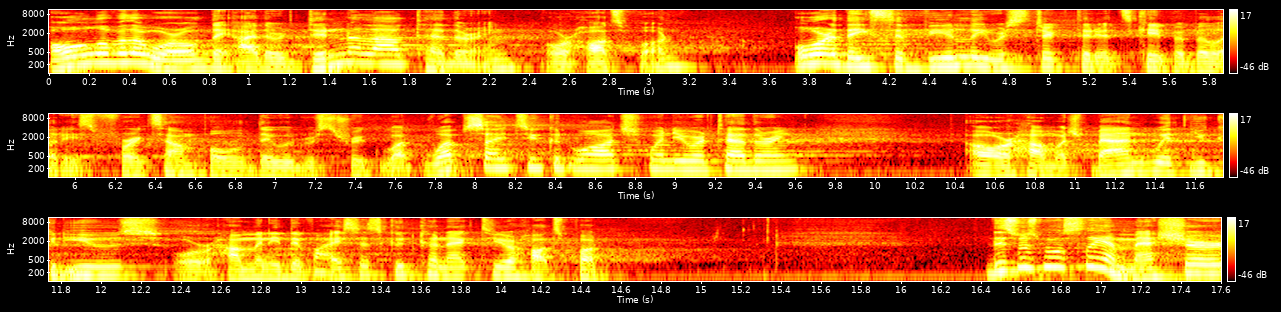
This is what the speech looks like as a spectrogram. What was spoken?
All over the world, they either didn't allow tethering or hotspot, or they severely restricted its capabilities. For example, they would restrict what websites you could watch when you were tethering, or how much bandwidth you could use, or how many devices could connect to your hotspot. This was mostly a measure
